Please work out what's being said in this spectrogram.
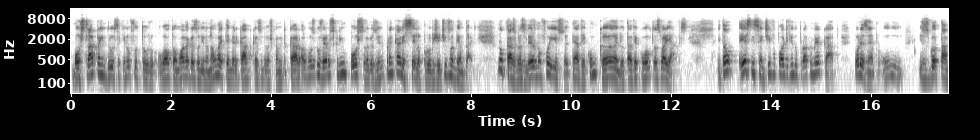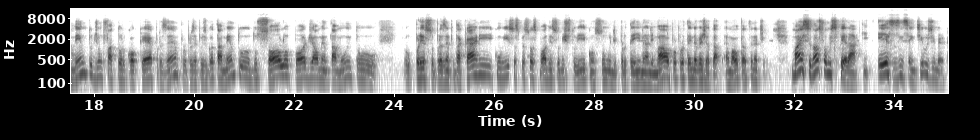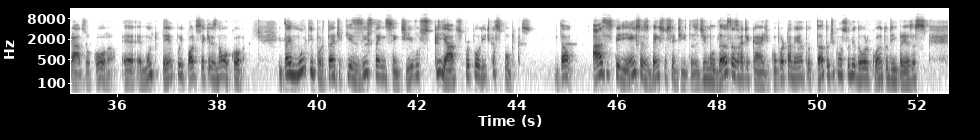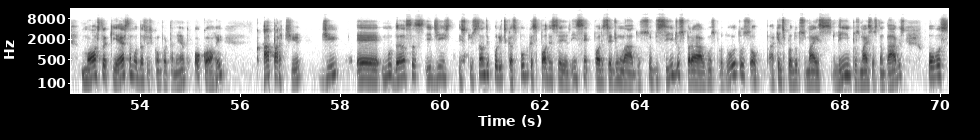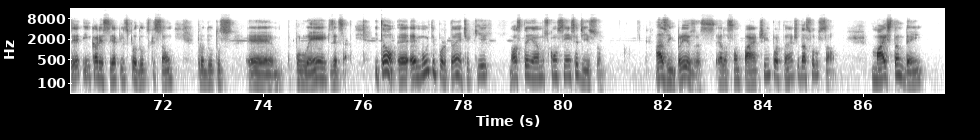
Mostrar para a indústria que no futuro o automóvel a gasolina não vai ter mercado porque a gasolina vai ficar muito caro, alguns governos criam imposto sobre a gasolina para encarecê-la por objetivos ambientais. No caso brasileiro não foi isso, tem a ver com o câmbio, tem a ver com outras variáveis. Então, esse incentivo pode vir do próprio mercado. Por exemplo, um, esgotamento de um fator qualquer, por exemplo, por exemplo, o esgotamento do solo pode aumentar muito o preço, por exemplo, da carne, e com isso as pessoas podem substituir consumo de proteína animal por proteína vegetal. É uma outra alternativa. Mas se nós formos esperar que esses incentivos de mercados ocorram, é, é muito tempo e pode ser que eles não ocorram. Então é muito importante que existam incentivos criados por políticas públicas. Então, as experiências bem-sucedidas de mudanças radicais de comportamento, tanto de consumidor quanto de empresas, mostra que essa mudança de comportamento ocorre a partir de é, mudanças e de instituição de políticas públicas. Podem ser pode ser de um lado subsídios para alguns produtos ou aqueles produtos mais limpos, mais sustentáveis, ou você encarecer aqueles produtos que são produtos é, poluentes, etc. Então, é, é muito importante que nós tenhamos consciência disso. As empresas, elas são parte importante da solução, mas também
